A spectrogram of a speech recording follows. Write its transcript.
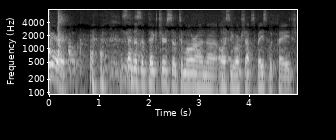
Here, send us a picture. So tomorrow on uh, OSE Workshop's Facebook page,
